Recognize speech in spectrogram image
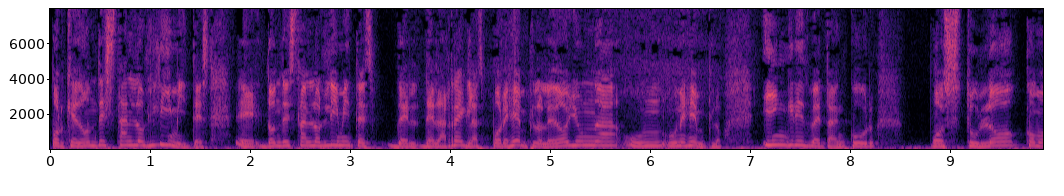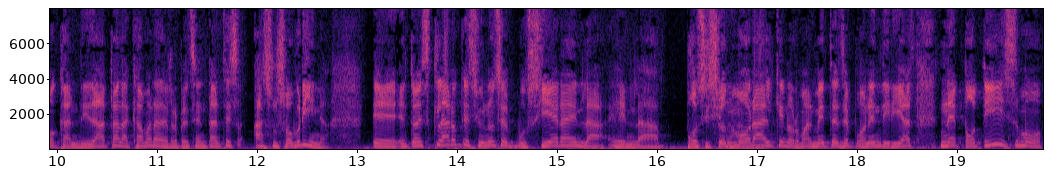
porque ¿dónde están los límites? Eh, ¿Dónde están los límites de, las reglas? Por ejemplo, le doy un ejemplo. Ingrid Betancourt postuló como candidata a la Cámara de Representantes a su sobrina. Eh, entonces, claro que si uno se pusiera en la, en la posición moral que normalmente se ponen, dirías, nepotismo,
